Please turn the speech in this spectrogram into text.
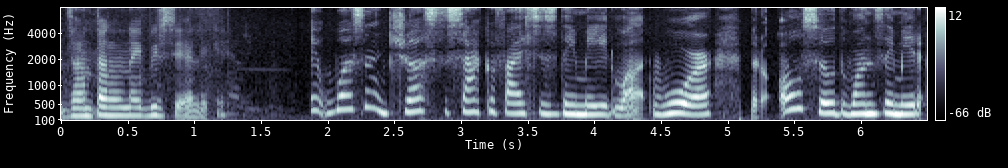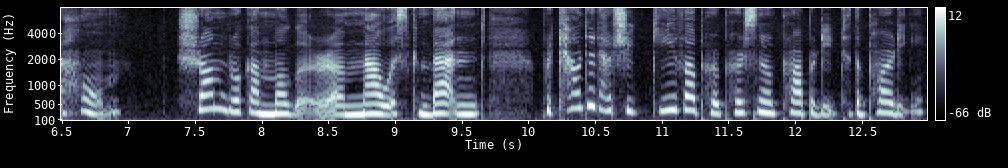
जनतालाई नै बिर्सिहाल्यो कि? It wasn't just the sacrifices they made while at war, but also the ones they made at home. Shram Roka Mogar, a Maoist combatant, recounted how she gave up her personal property to the party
